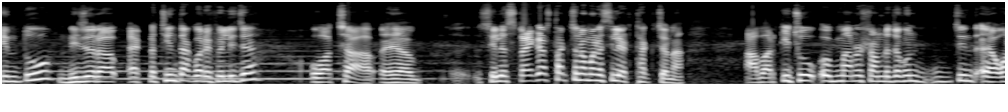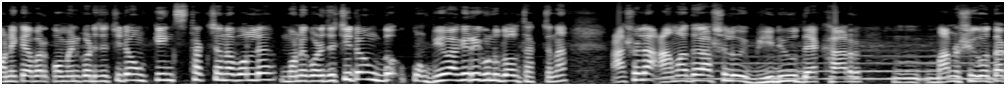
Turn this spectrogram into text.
কিন্তু নিজেরা একটা চিন্তা করে ফেলি যে, ও আচ্ছা সিলেট স্ট্রাইকার্স থাকছে না মানে সিলেট থাকছে না। আবার কিছু মানুষ আমরা যখন চিন্তা অনেকে আবার কমেন্ট করে যে চিটং কিংস থাকছে না বললে মনে করে যে চিটং বিভাগেরই কোনো দল থাকছে না। আসলে আমাদের আসলে ওই ভিডিও দেখার মানসিকতা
